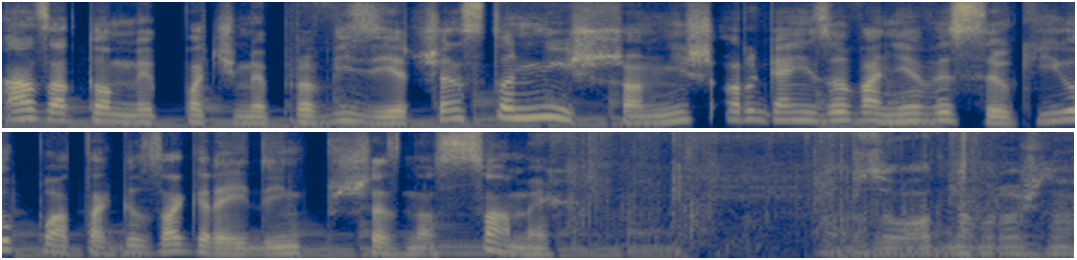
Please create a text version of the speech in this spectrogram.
a za to my płacimy prowizję często niższą niż organizowanie wysyłki i opłata za grading przez nas samych. Bardzo ładna, mroźna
